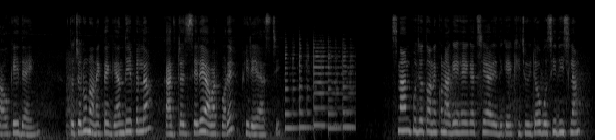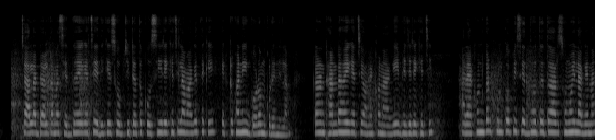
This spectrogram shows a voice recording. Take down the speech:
কাউকেই দেয়নি। তো চলুন অনেকটাই জ্ঞান দিয়ে ফেললাম, কাজটা সেরে আবার পরে ফিরে আসছি। স্নান পুজো তো অনেকক্ষণ আগে হয়ে গেছে, আর এদিকে খিচুড়িটাও বসিয়ে দিয়েছিলাম। চাল আর ডালটা আমার সেদ্ধ হয়ে গেছে, এদিকে সবজিটা তো কষিয়ে রেখেছিলাম আগে থেকে, একটুখানি গরম করে নিলাম। কারণ ঠান্ডা হয়ে গেছে, অনেকক্ষণ আগেই ভেজে রেখেছি। আর এখনকার ফুলকপি সেদ্ধ হতে তো আর সময় লাগে না।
